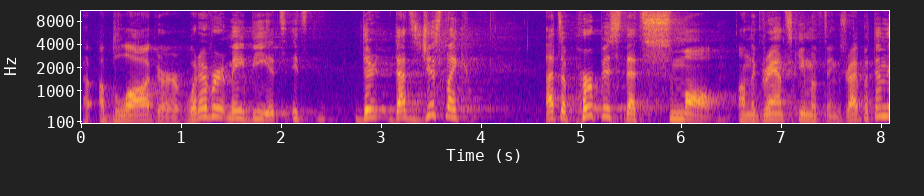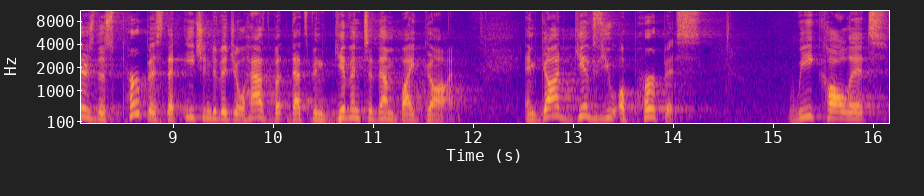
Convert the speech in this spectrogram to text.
a, a blogger, whatever it may be, it's, it's, that's just like, that's a purpose that's small on the grand scheme of things, right? But then there's this purpose that each individual has, but that's been given to them by God. And God gives you a purpose. We call it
